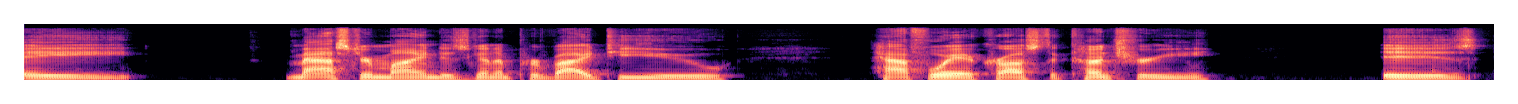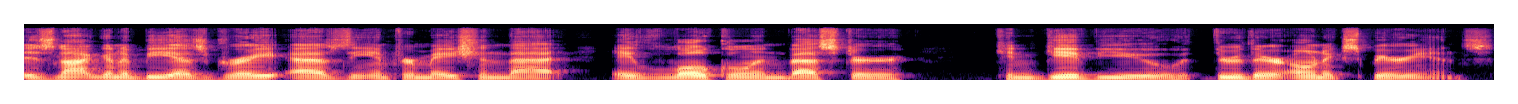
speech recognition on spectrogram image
a mastermind is going to provide to you halfway across the country is is not going to be as great as the information that a local investor can give you through their own experience.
